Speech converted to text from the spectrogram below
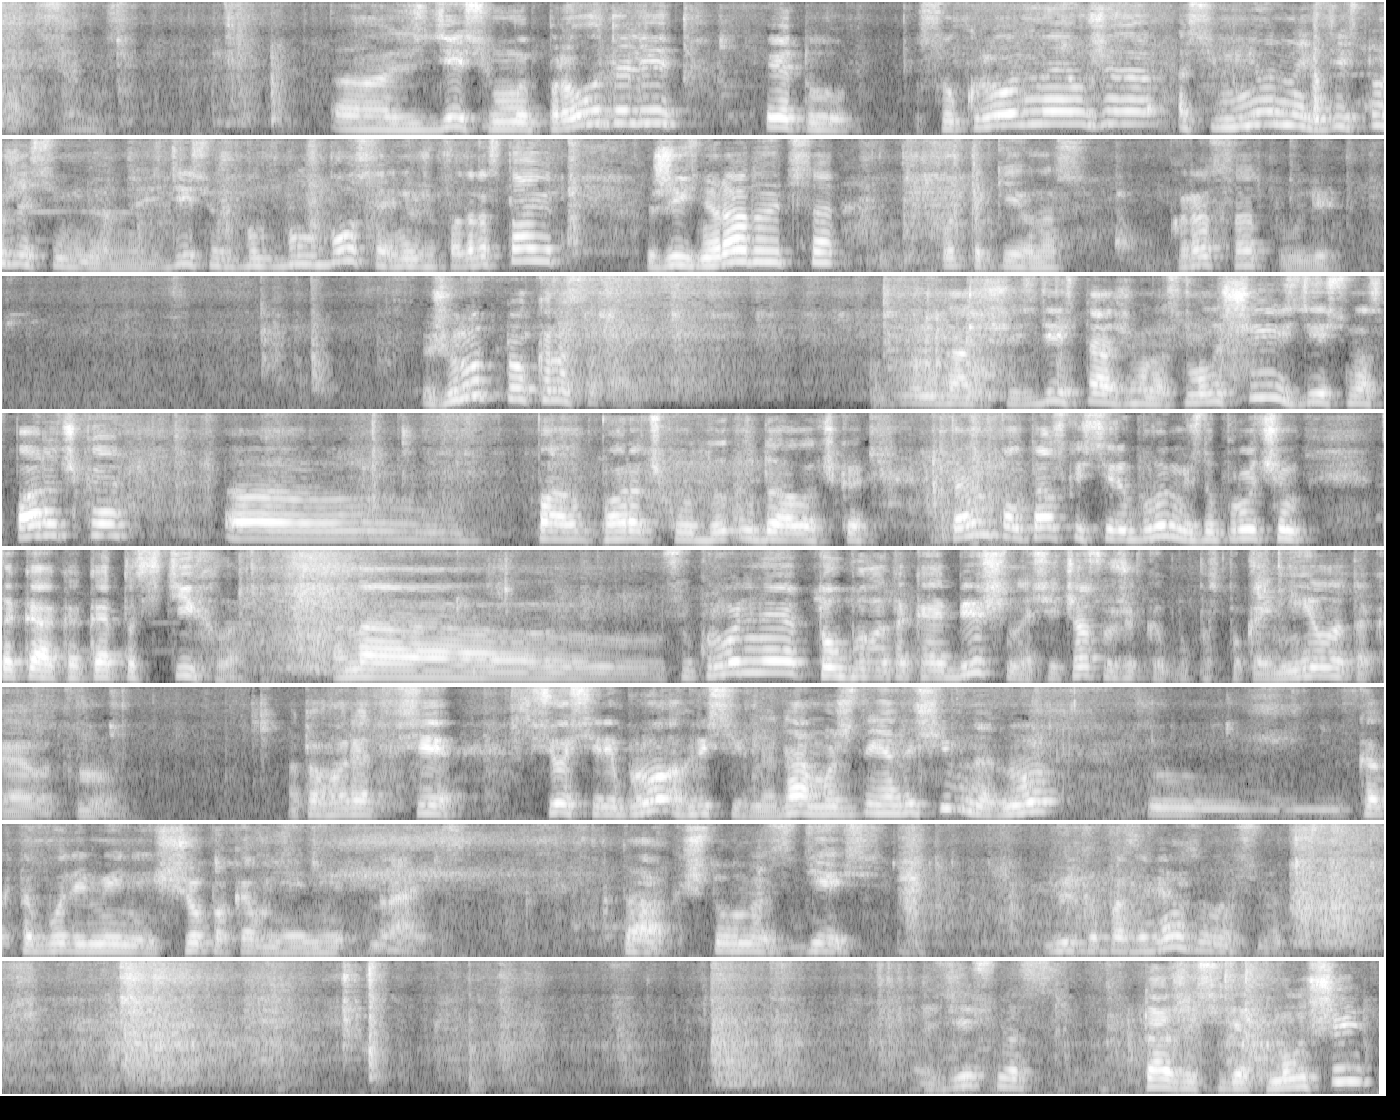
А, Здесь мы продали эту сукрольная уже, осемененная, здесь тоже осемененная. Здесь бул- булбосы, они уже подрастают, жизнь радуется. Вот такие у нас красотули. Жрут только насыпают. Дальше. Здесь также у нас малыши, здесь у нас парочка, па- парочка уда- удалочка. Там полтавское серебро, между прочим, такая какая-то стихла. Она э, сукрольная, то была такая бешеная, сейчас уже как бы поспокойнела, такая вот, ну, а то говорят, все, все серебро агрессивное. Да, может и агрессивное, но как-то более-менее еще пока мне не нравится. Так, что у нас здесь? Юлька позавязана все. Здесь у нас также сидят малыши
